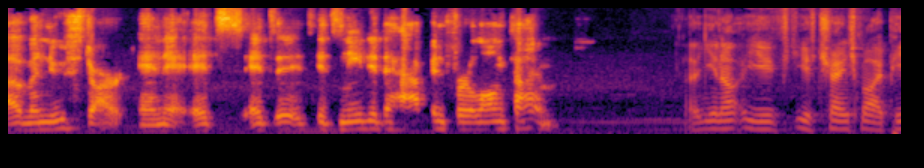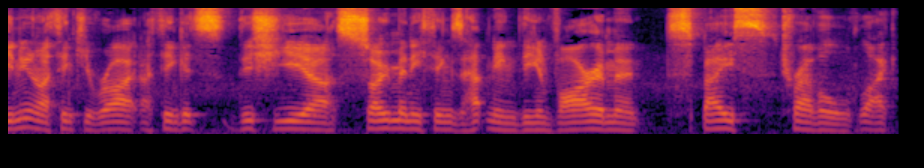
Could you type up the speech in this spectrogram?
of a new start, and it's it's it's needed to happen for a long time. You know, you've you've changed my opinion. I think you're right. I think it's this year. So many things are happening. The environment, space, travel, like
